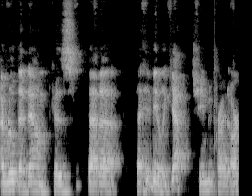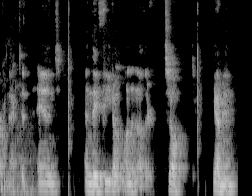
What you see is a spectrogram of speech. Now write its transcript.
I wrote that down because that uh, that hit me like, yeah, shame and pride are connected and and they feed on one another. So yeah, man,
